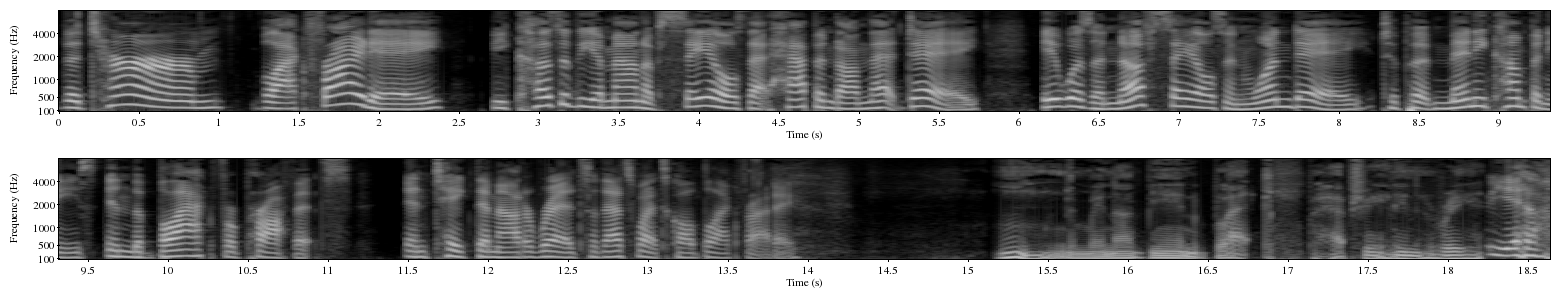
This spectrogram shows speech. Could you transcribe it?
the term Black Friday, because of the amount of sales that happened on that day, it was enough sales in one day to put many companies in the black for profits and take them out of red. So that's why it's called Black Friday. Mm, it may not be in the black. Perhaps you ain't in the red. Yeah.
